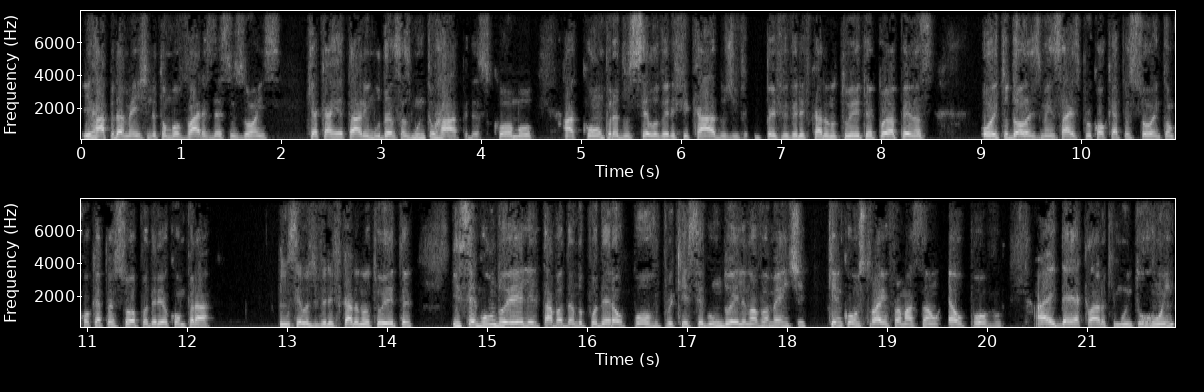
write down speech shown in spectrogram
E rapidamente ele tomou várias decisões que acarretaram em mudanças muito rápidas, como a compra do selo verificado, de perfil verificado no Twitter, por apenas 8 dólares mensais por qualquer pessoa. Então, qualquer pessoa poderia comprar um selo de verificado no Twitter. E segundo ele, ele estava dando poder ao povo, porque segundo ele, novamente, quem constrói a informação é o povo. A ideia, é claro que muito ruim,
